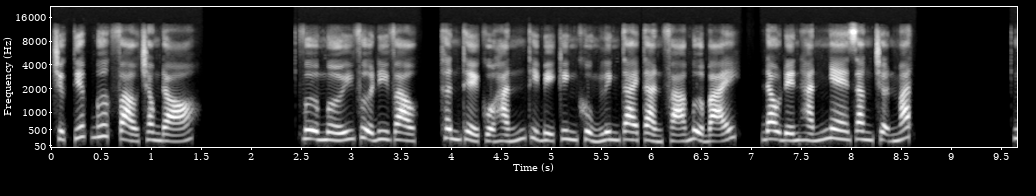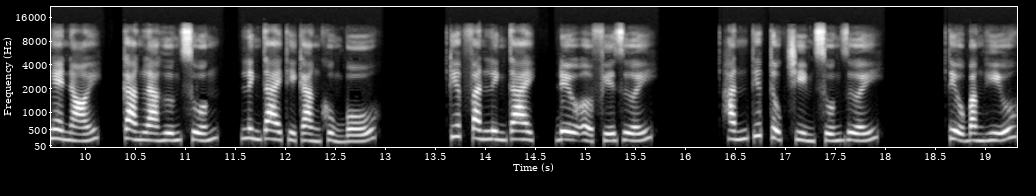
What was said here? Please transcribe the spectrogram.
trực tiếp bước vào trong đó. Vừa mới vừa đi vào, thân thể của hắn thì bị kinh khủng linh tai tàn phá bừa bãi, đau đến hắn nghe răng trợn mắt. Nghe nói, càng là hướng xuống, linh tai thì càng khủng bố. Kiếp văn linh tai, đều ở phía dưới. Hắn tiếp tục chìm xuống dưới. Tiểu bằng hữu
